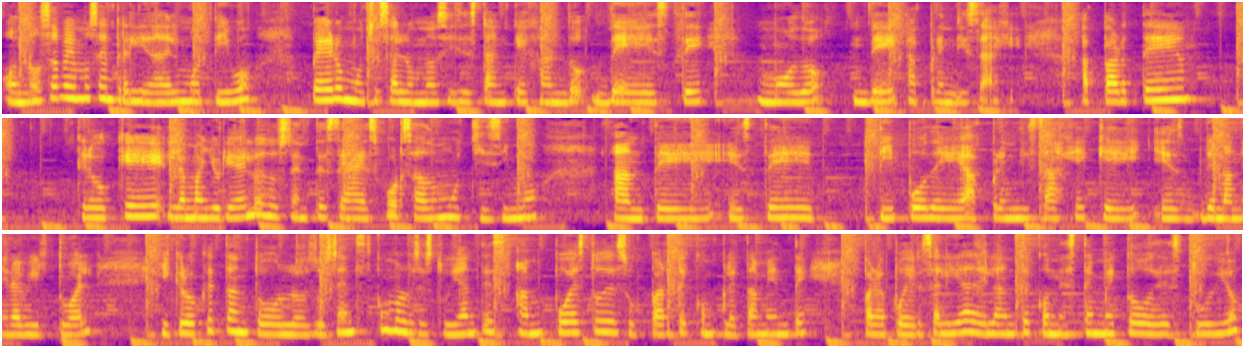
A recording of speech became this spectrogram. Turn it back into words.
o no sabemos en realidad el motivo, pero muchos alumnos sí se están quejando de este modo de aprendizaje. Aparte, creo que la mayoría de los docentes se ha esforzado muchísimo ante este tipo de aprendizaje que es de manera virtual y creo que tanto los docentes como los estudiantes han puesto de su parte completamente para poder salir adelante con este método de estudio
